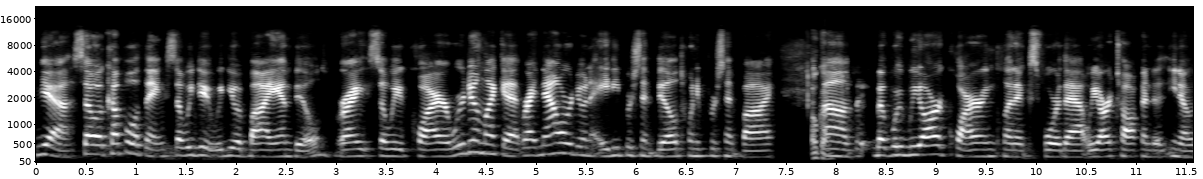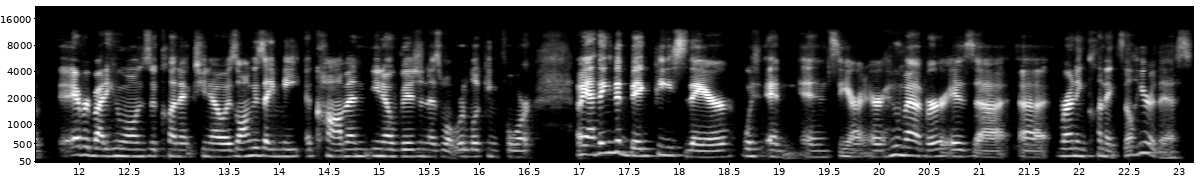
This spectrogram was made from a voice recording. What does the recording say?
Yeah. So a couple of things. So we do, we do a buy and build, right? So we acquire, we're doing like a, right now we're doing an 80% build, 20% buy. Okay. Um, but, but we, we are acquiring clinics for that. We are talking to, you know, everybody who owns the clinics, you know, as long as they meet a common, you know, vision is what we're looking for. I mean, I think the big piece there with, and, and CR or whomever is uh, uh, running clinics, they'll hear this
